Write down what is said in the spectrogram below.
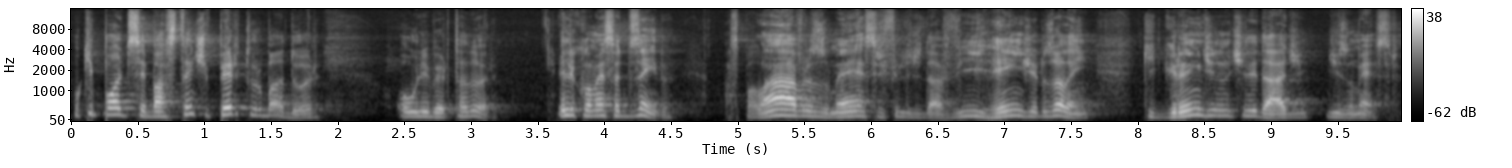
O que pode ser bastante perturbador ou libertador. Ele começa dizendo: As palavras do mestre, filho de Davi, rei em Jerusalém, que grande inutilidade, diz o mestre.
